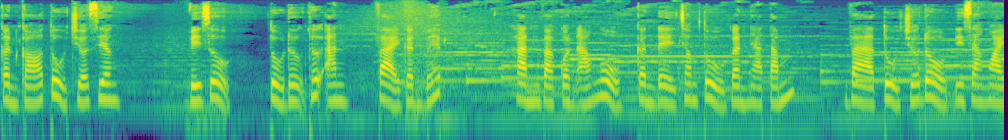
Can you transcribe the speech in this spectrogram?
cần có tủ chứa riêng. Ví dụ, tủ đựng thức ăn phải gần bếp. Khăn và quần áo ngủ cần để trong tủ gần nhà tắm và tủ chứa đồ đi ra ngoài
